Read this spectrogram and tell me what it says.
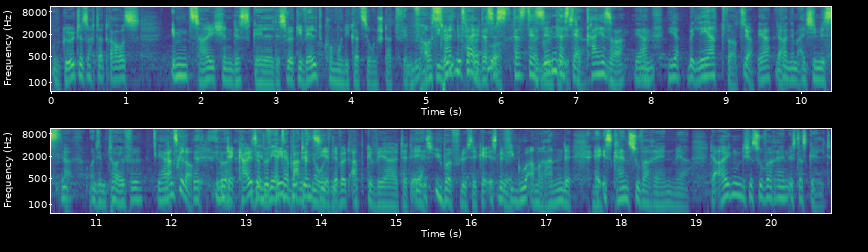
Und Goethe sagt daraus, im Zeichen des Geldes wird die Weltkommunikation stattfinden. Aus zweiten Teil. Das ist, das ist der Sinn, dass der Kaiser ja, mhm. hier belehrt wird ja, ja, von dem Alchemisten und dem Teufel. Ganz genau. Äh, Und der Kaiser wird depotenziert, er wird abgewertet, er ist überflüssig, er ist eine Figur am Rande, er ist kein Souverän mehr. Der eigentliche Souverän ist das Geld,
